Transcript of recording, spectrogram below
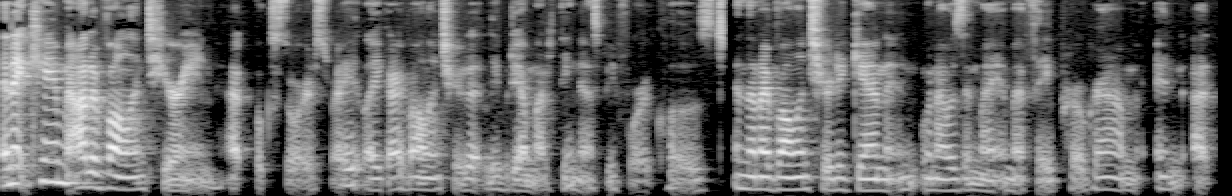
and it came out of volunteering at bookstores, right? Like I volunteered at Libreria Martinez before it closed, and then I volunteered again in, when I was in my MFA program in at,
